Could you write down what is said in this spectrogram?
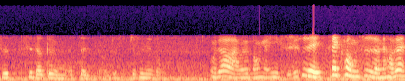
斯斯德哥尔摩症，你知道吗，就是就是那种。我知道啦，我懂你的意思，就是被控制了，你好像。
